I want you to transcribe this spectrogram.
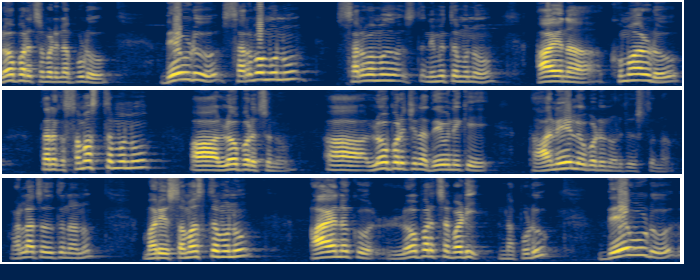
లోపరచబడినప్పుడు దేవుడు సర్వమును సర్వము నిమిత్తమును ఆయన కుమారుడు తనకు సమస్తమును ఆ, లోపరచును. ఆ లోపరిచిన దేవునికి తానే లోబడును అని చూస్తున్నాం. మరలా చదువుతున్నాను. మరియు సమస్తమును ఆయనకు లోపరచబడినప్పుడు దేవుడు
